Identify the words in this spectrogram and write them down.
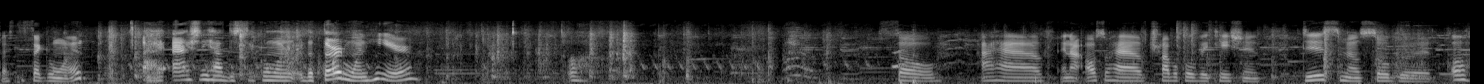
That's the second one. I actually have the second one, the third one here. Oh. So I have, and I also have Tropical Vacation. This smells so good. Oh,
